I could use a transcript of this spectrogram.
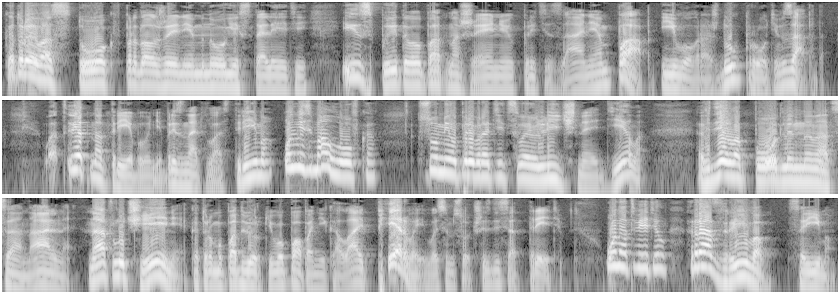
которое Восток в продолжении многих столетий испытывал по отношению к притязаниям пап и его вражду против Запада. В ответ на требование признать власть Рима он весьма ловко сумел превратить свое личное дело – в дело подлинно национальное, на отлучение, которому подверг его папа Николай I в 863 он ответил разрывом с Римом.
